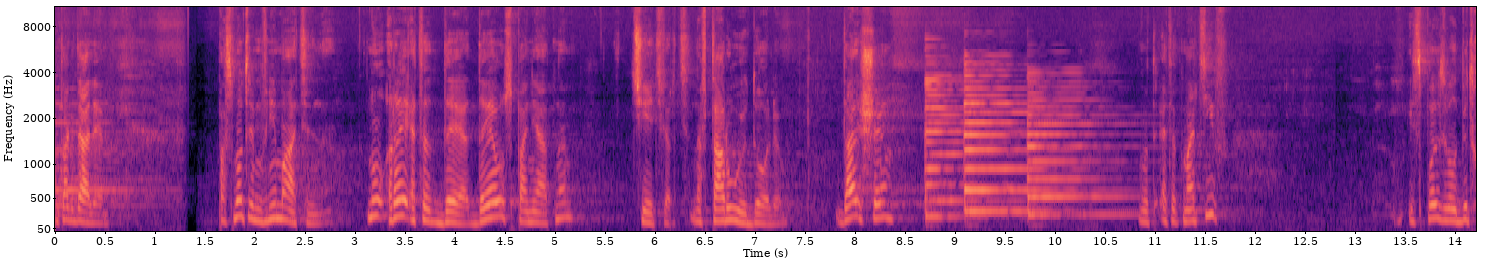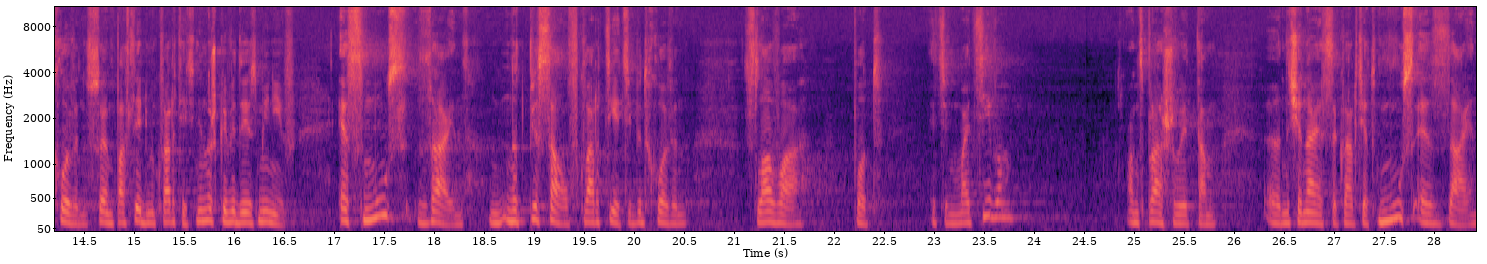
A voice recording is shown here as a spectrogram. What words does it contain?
И так далее. Посмотрим внимательно. Ну, ре – это д. Деус, понятно, четверть, на вторую долю. Дальше вот этот мотив использовал Бетховен в своем последнем квартете, немножко видоизменив – Es muss sein, надписал в квартете Бетховен слова под этим мотивом. Он спрашивает там, э, начинается квартет «Muss es sein»,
